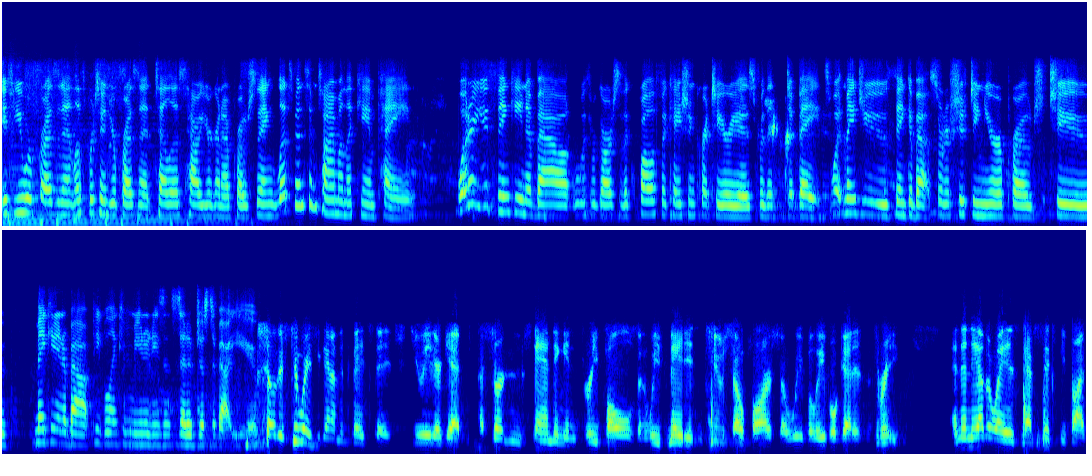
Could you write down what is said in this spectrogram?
if you were president, let's pretend you're president, tell us how you're going to approach things. Let's spend some time on the campaign. What are you thinking about with regards to the qualification criteria for the debates? What made you think about sort of shifting your approach to making it about people and communities instead of just about you? So there's two ways you get on the debate stage. You either get a certain standing in three polls, and we've made it in two so far, so we believe we'll get it in three. And then the other way is to have 65,000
